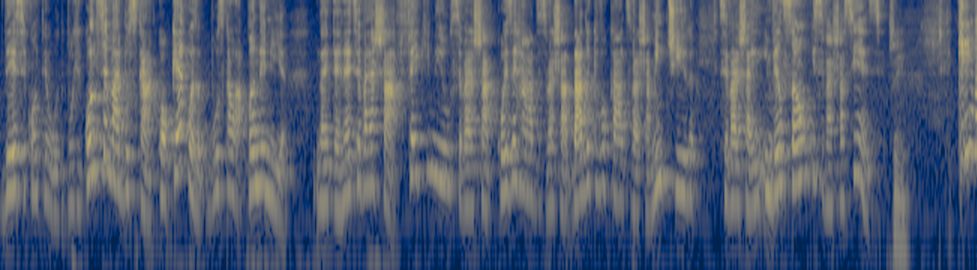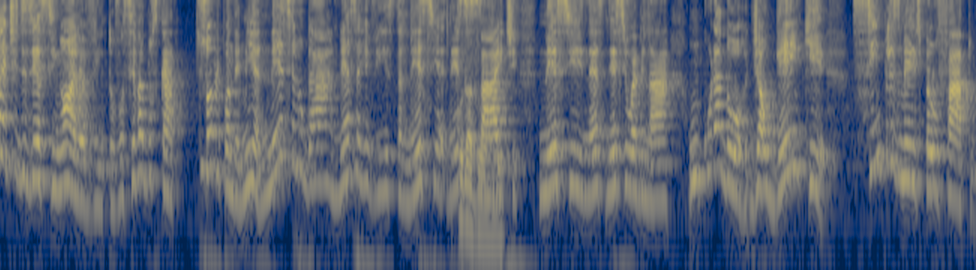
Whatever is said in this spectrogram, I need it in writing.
desse conteúdo. Porque quando você vai buscar qualquer coisa, busca lá, pandemia, na internet você vai achar fake news, você vai achar coisa errada, você vai achar dado equivocado, você vai achar mentira, você vai achar invenção e você vai achar ciência. Sim. Quem vai te dizer assim, olha, Vitor, você vai buscar sobre pandemia nesse lugar, nessa revista, nesse, nesse Curador, né? site, nesse, nesse, nesse webinar, um curador de alguém que simplesmente pelo fato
